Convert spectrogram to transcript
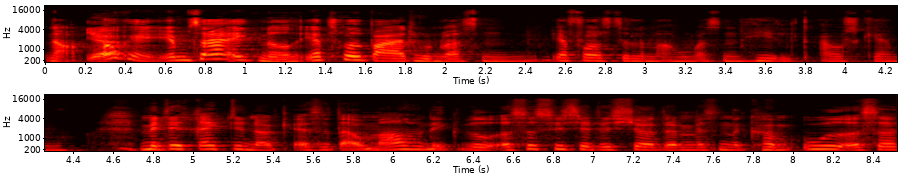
Nå, Ja. okay. Jamen, så er ikke noget. Jeg troede bare, at hun var sådan... Jeg forestillede mig, at hun var sådan helt afskærmet. Men det er rigtigt nok, altså der er jo meget, hun ikke ved. Og så synes jeg, det er sjovt, at med sådan at komme ud, og så,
